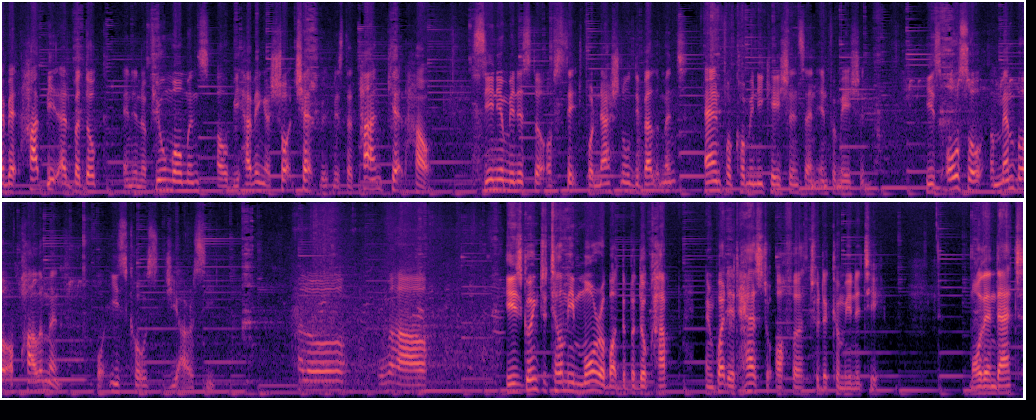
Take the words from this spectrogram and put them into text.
I'm at Heartbeat at Bedok, and in a few moments, I'll be having a short chat with Mr. Tan Kiat How, Senior Minister of State for National Development and for Communications and Information. He is also a Member of Parliament for East Coast GRC. Hello, He is going to tell me more about the Bedok Hub and what it has to offer to the community. More than that,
